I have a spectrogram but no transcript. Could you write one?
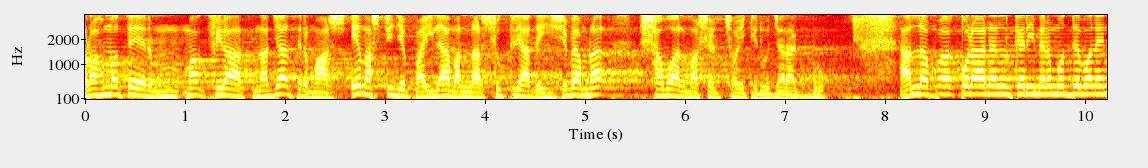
রহমতের মাগফিরাত, নাজাতের মাস, এ মাসটি যে পাইলাম আল্লাহর শুক্রিয়া আদায় হিসেবে আমরা শাওয়াল মাসের ছয়টি রোজা রাখব। আল্লাহ কোরআন আল করিমের মধ্যে বলেন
